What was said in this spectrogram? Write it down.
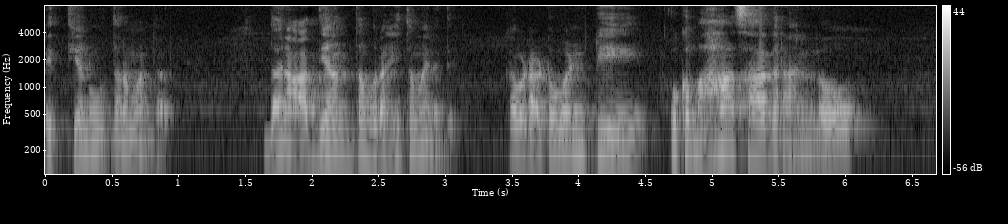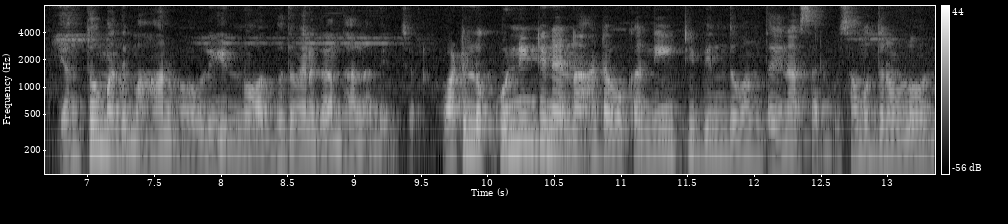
నిత్య నూతనం అంటారు. దాని ఆద్యాంతం రహితమైనది. కాబట్టి అటువంటి ఒక మహాసాగరాల్లో ఎంతోమంది మహానుభావులు ఎన్నో అద్భుతమైన గ్రంథాలను అందించారు. వాటిల్లో కొన్నింటినైనా అంటే ఒక నీటి బిందువంతైనా సరే ఒక సముద్రంలో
